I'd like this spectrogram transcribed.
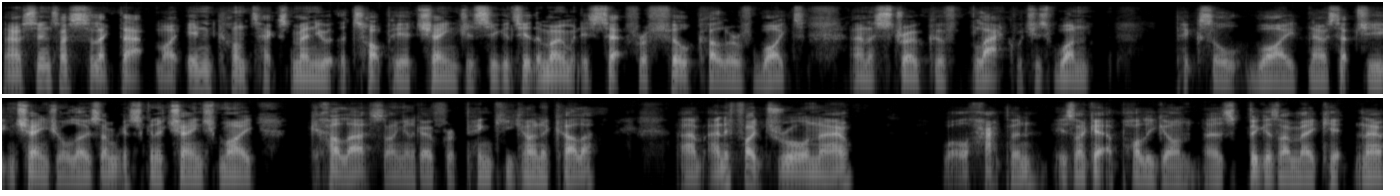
Now, as soon as I select that, my in context menu at the top here changes. So you can see at the moment it's set for a fill color of white and a stroke of black, which is one pixel wide. Now you. You can change all those. I'm just going to change my color. So I'm going to go for a pinky kind of color. Um, and if I draw now, what will happen is I get a polygon as big as I make it. Now,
